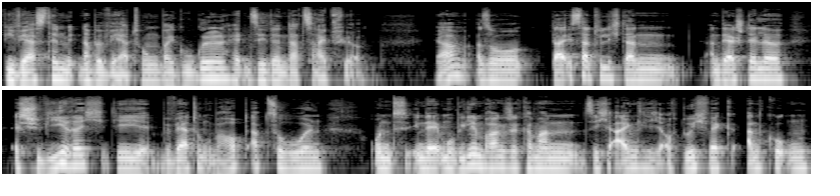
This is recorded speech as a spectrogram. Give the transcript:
Wie wäre es denn mit einer Bewertung bei Google? Hätten Sie denn da Zeit für? Ja, also da ist natürlich dann an der Stelle es schwierig, die Bewertung überhaupt abzuholen. Und in der Immobilienbranche kann man sich eigentlich auch durchweg angucken,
